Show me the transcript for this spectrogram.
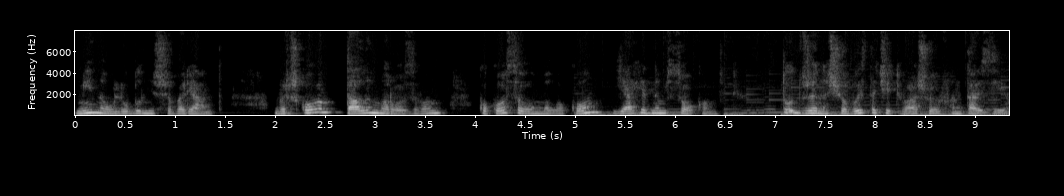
мій найулюбленіший варіант, вершковим талим морозивом, кокосовим молоком, ягідним соком. Тут вже на що вистачить вашої фантазії.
